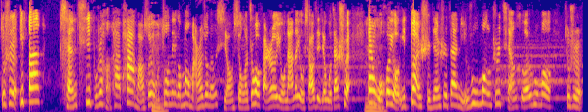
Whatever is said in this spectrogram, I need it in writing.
就是一般前期不是很害怕嘛，所以我做那个梦马上就能醒。醒了之后，反正有男的有小姐姐，我在睡。但是我会有一段时间是在你入梦之前和入梦，就是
